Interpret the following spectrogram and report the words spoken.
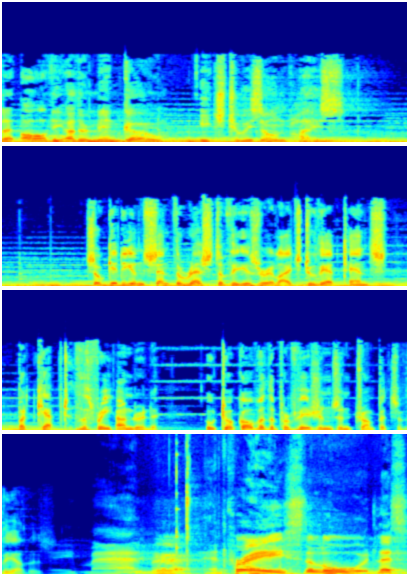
Let all the other men go, each to his own place. So Gideon sent the rest of the Israelites to their tents, but kept the three hundred, who took over the provisions and trumpets of the others. Amen. Amen. And praise the Lord. Let's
